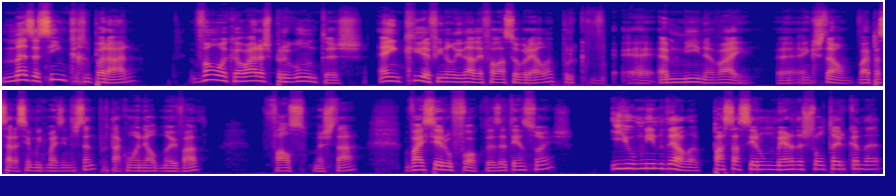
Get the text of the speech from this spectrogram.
mas assim que reparar, vão acabar as perguntas em que a finalidade é falar sobre ela, porque eh, a menina vai, eh, em questão, vai passar a ser muito mais interessante, porque está com um anel de noivado, falso, mas está. Vai ser o foco das atenções e o menino dela passa a ser um merdas solteiro que anda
